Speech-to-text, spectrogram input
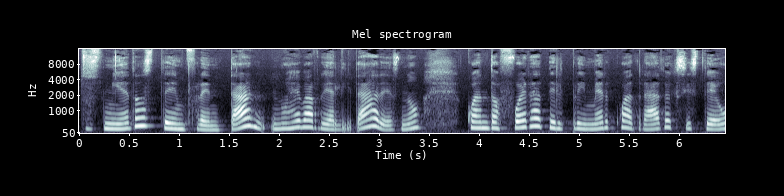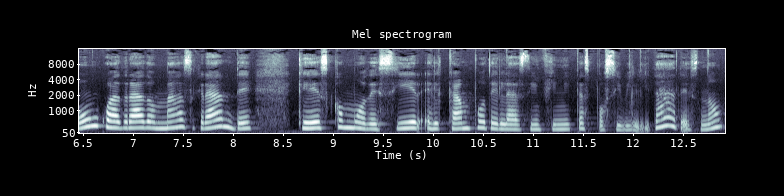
tus miedos de enfrentar nuevas realidades, ¿no? Cuando afuera del primer cuadrado existe un cuadrado más grande que es como decir el campo de las infinitas posibilidades, ¿no?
